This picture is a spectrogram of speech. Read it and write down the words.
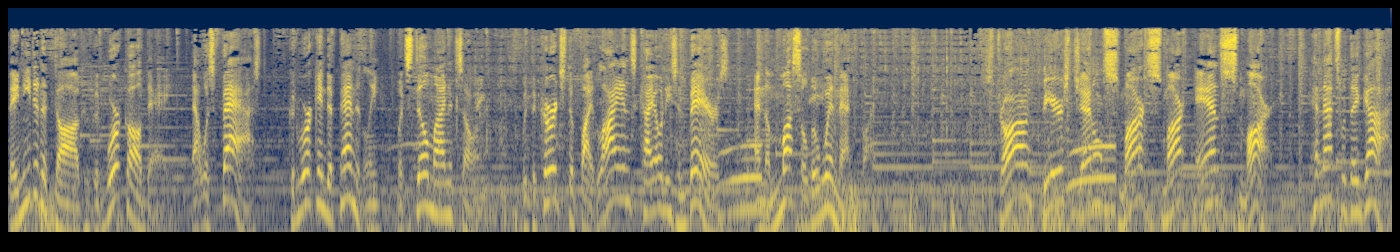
They needed a dog who could work all day, that was fast, could work independently, but still mind its own, with the courage to fight lions, coyotes, and bears, and the muscle to win that fight. Strong, fierce, gentle, smart, smart, and smart. And that's what they got.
